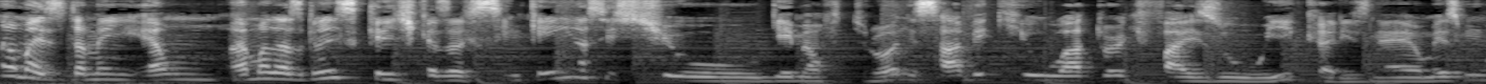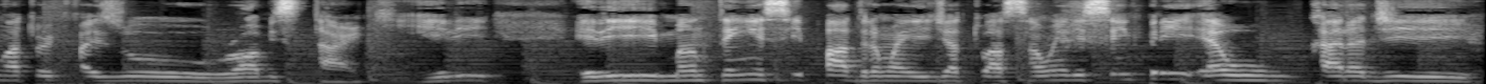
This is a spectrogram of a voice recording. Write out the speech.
Não, mas também é, um, é uma das grandes críticas, assim, quem assistiu Game of Thrones sabe que o ator que faz o Icarus, né, é o mesmo ator que faz o Rob Stark. Ele, ele mantém esse padrão aí de atuação, ele sempre é o cara de...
